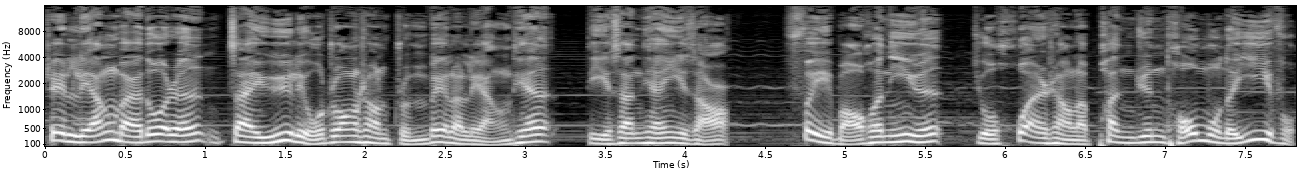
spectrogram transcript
这两百多人在榆柳庄上准备了两天。第三天一早，费宝和倪云就换上了叛军头目的衣服，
